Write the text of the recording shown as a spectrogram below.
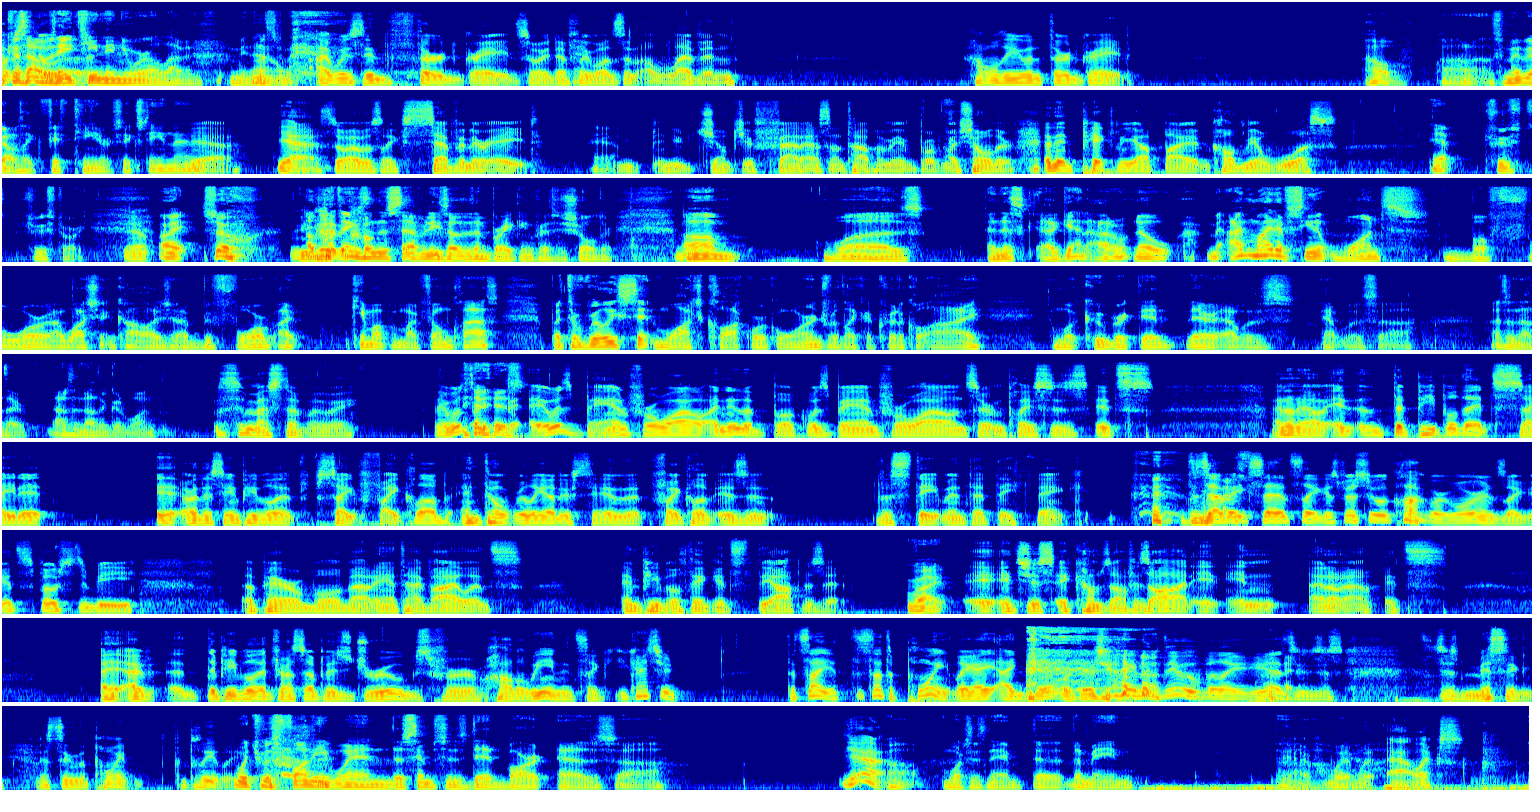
Because I was 18 and you were 11. I mean, that's No, I was in third grade, so I definitely wasn't 11. How old are you in third grade? oh, I don't know. So maybe I was like 15 or 16 then. Yeah. Yeah, so I was like seven or eight. Yeah. And you jumped your fat ass on top of me and broke my shoulder, and then picked me up by it and called me a wuss. Yep. True. True story. Yeah. All right. So You other things call- in the 70s, other than breaking Chris's shoulder, um, was and this again. I don't know. I might have seen it once before I watched it in college. Uh, before I came up in my film class, but to really sit and watch Clockwork Orange with like a critical eye and what Kubrick did there, that was that was uh, that's another that was another good one. It's a messed up movie. It was It like, is. it was banned for a while. I knew the book was banned for a while in certain places. It's I don't know. And the people that cite it, it are the same people that cite Fight Club and don't really understand that Fight Club isn't the statement that they think. Does that make sense? Like especially with Clockwork Orange, like it's supposed to be a parable about anti-violence and people think it's the opposite Right. it, it's just it comes off as odd. It, in I don't know. It's I, I've uh, the people that dress up as droogs for Halloween. It's like you guys are. That's not that's not the point. Like I, I get what they're trying to do, but like you guys are just it's just missing missing the point completely. Which was funny when The Simpsons did Bart as uh, yeah, uh, what's his name? The the main yeah. What, what Alex?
